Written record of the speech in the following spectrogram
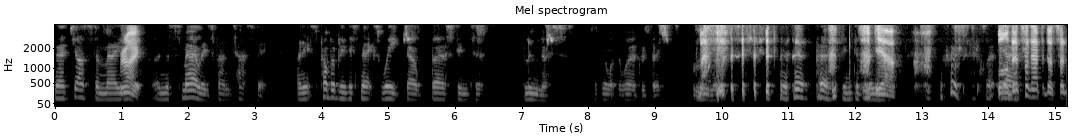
They're just amazing, Right. and the smell is fantastic. And it's probably this next week they'll burst into blueness. I don't know what the word would be. Burst into blueness. Yeah. But Well, yeah. that's what happened. That's what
